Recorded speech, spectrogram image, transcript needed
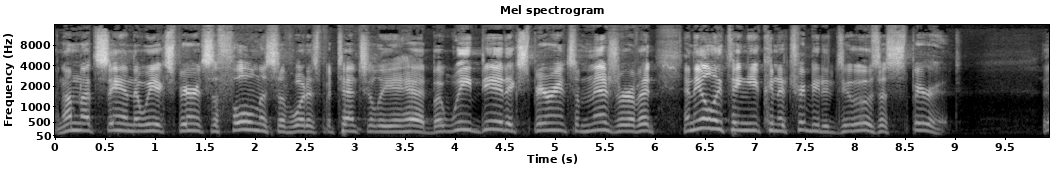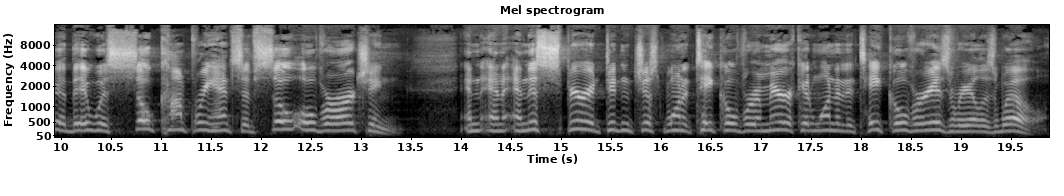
And I'm not saying that we experienced the fullness of what is potentially ahead, but we did experience a measure of it. And the only thing you can attribute it to is a spirit. It was so comprehensive, so overarching. And, and, and this spirit didn't just want to take over America, it wanted to take over Israel as well.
